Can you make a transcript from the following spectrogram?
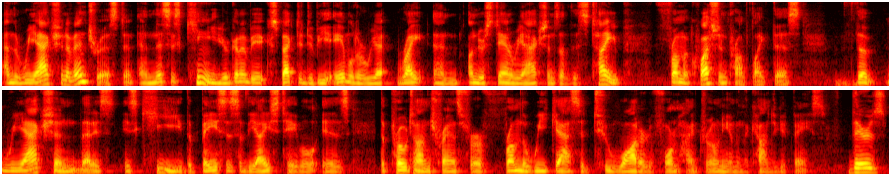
and the reaction of interest, and, and this is key, you're going to be expected to be able to write and understand reactions of this type from a question prompt like this. The reaction that is, is key, the basis of the ice table, is the proton transfer from the weak acid to water to form hydronium in the conjugate base. There's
